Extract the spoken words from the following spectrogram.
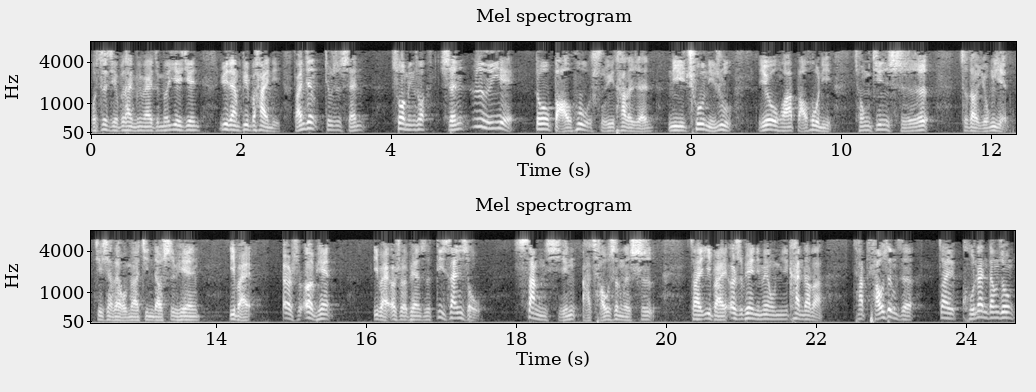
我自己也不太明白，怎么夜间月亮并不害你？反正就是神说明说，神日夜都保护属于他的人，你出你入，耶和华保护你，从今时直到永远。接下来我们要进到诗篇一百二十二篇。一百二十二篇是第三首上行啊朝圣的诗，在一百二十篇里面，我们已经看到了他朝圣者在苦难当中，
